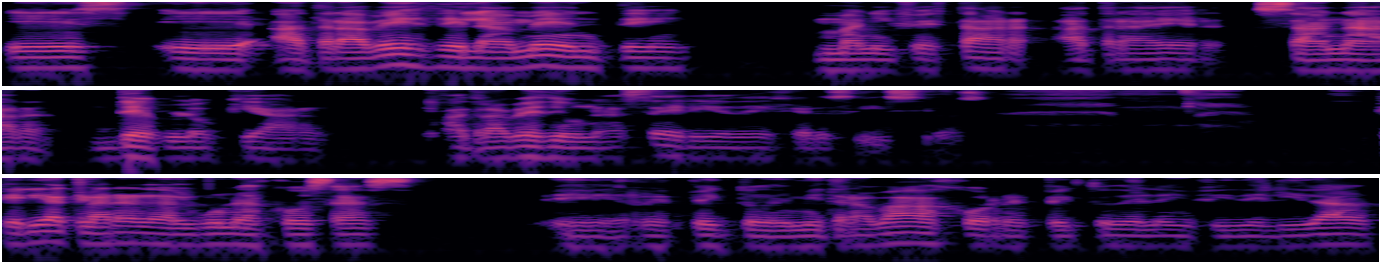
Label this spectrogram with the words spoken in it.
es eh, a través de la mente manifestar, atraer, sanar, desbloquear a través de una serie de ejercicios. Quería aclarar algunas cosas eh, respecto de mi trabajo, respecto de la infidelidad.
